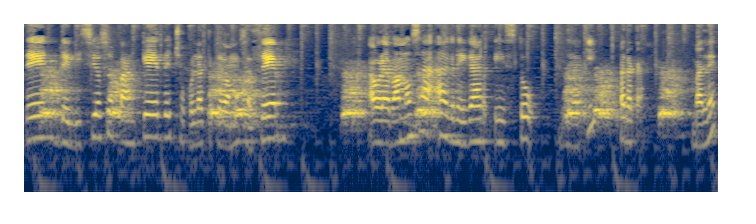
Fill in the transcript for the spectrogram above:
del delicioso panqué de chocolate que vamos a hacer. Ahora vamos a agregar esto de aquí para acá, ¿vale?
